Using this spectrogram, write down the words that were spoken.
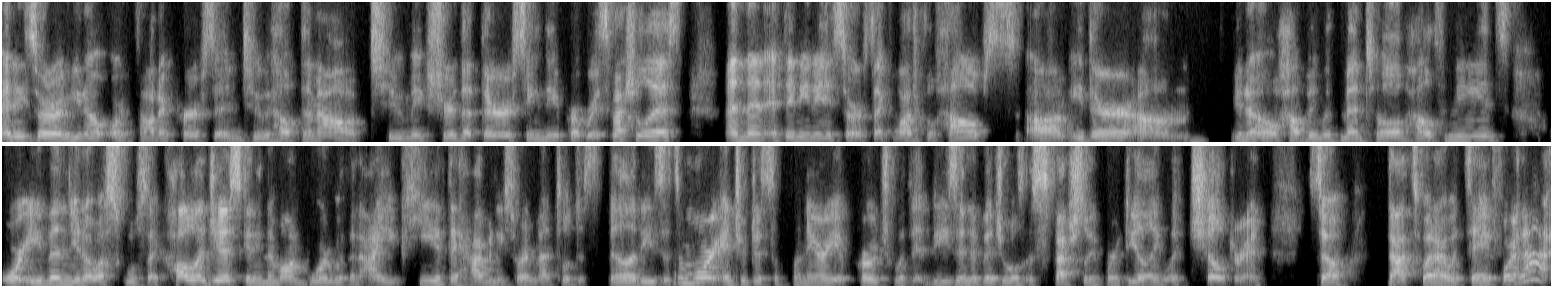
any sort of you know orthotic person to help them out to make sure that they're seeing the appropriate specialist. And then if they need any sort of psychological helps um, either um, you know helping with mental health needs or even you know a school psychologist getting them on board with an iep if they have any sort of mental disabilities. It's a more interdisciplinary approach with these individuals especially if we're dealing with children. So that's what i would say for that.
